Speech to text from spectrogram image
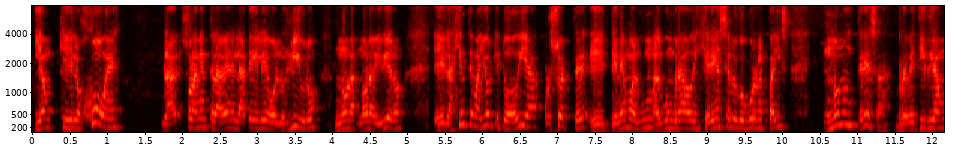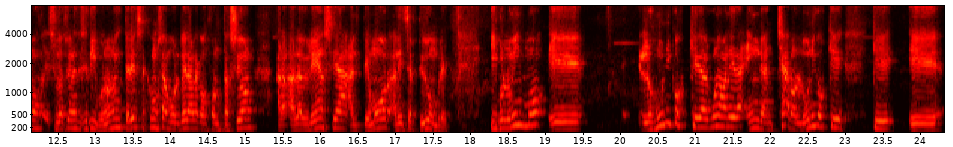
y aunque los jóvenes solamente la ven en la tele o en los libros, no la, vivieron. Eh, la gente mayor que todavía, por suerte, eh, tenemos algún, grado de injerencia en lo que ocurre en el país, no nos interesa repetir, digamos, situaciones de ese tipo, no nos interesa cómo se va a volver a la confrontación, a la, violencia, al temor, a la incertidumbre. Y por lo mismo, eh, los únicos que de alguna manera engancharon, los únicos que, que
